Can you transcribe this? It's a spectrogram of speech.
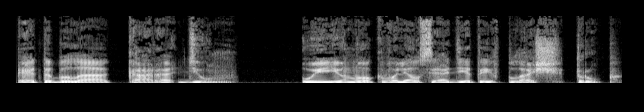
Это была Кара Дюн. У ее ног валялся одетый в плащ труп.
